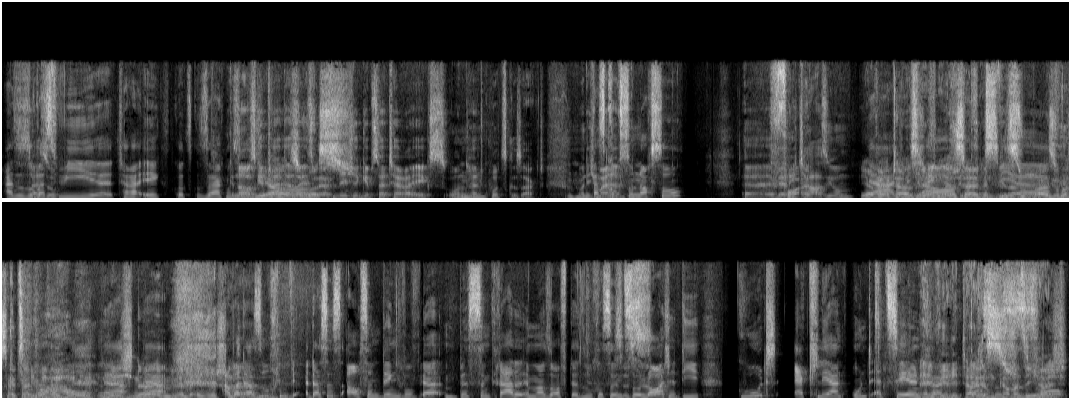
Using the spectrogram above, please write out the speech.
Also sowas Also- wie Terra X, kurz gesagt. Genau, es so. gibt Ja, halt das sowas. Öffentliche, gibt's halt Terra X und halt kurz gesagt. Und ich was meine, guckst du noch so? Äh, Veritasium. Ja, Ja, Veritasium ist halt Sind wir- super. Sowas gibt's halt überhaupt nicht, ne, Ja. Im, im Englischen. Aber da suchen wir, das ist auch so ein Ding, wo wir ein bisschen gerade immer so auf der Suche sind. So ist- Leute, die gut erklären und erzählen Ey, können. Veritasium Das ist kann man sich so- halt,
